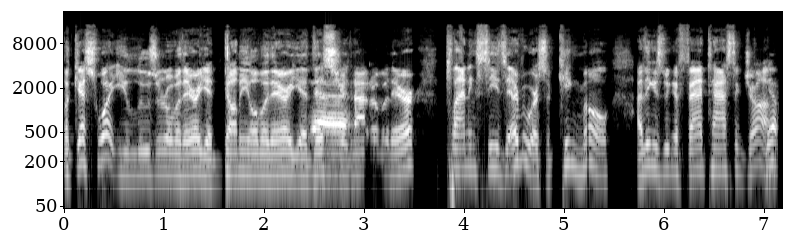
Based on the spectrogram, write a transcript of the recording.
But guess what? You loser over there, you dummy over there, you yeah. this, you that over there, planting seeds everywhere. So King Mo, I think, is doing a fantastic job. Yep.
